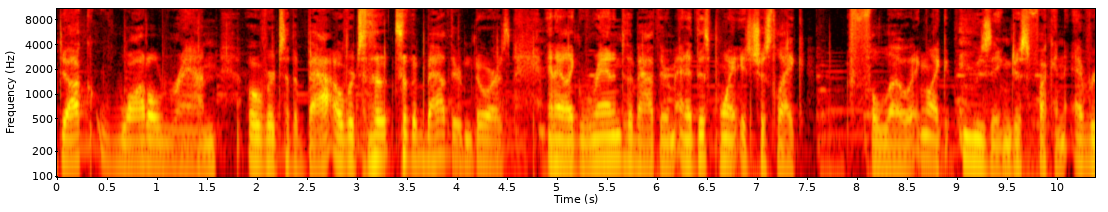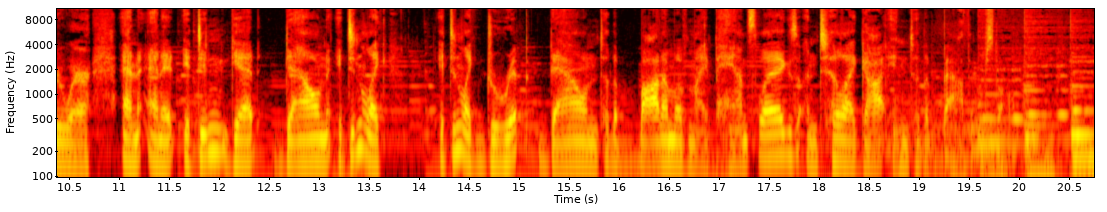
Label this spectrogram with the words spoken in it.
duck waddled ran over to the bat over to the to the bathroom doors, and I like ran into the bathroom. And at this point, it's just like flowing, like oozing, just fucking everywhere. And and it it didn't get down. It didn't like it didn't like drip down to the bottom of my pants legs until I got into the bathroom stall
